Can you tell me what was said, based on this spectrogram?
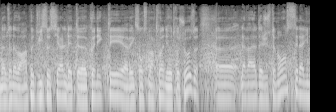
on a besoin d'avoir un peu de vie sociale, d'être euh, connecté avec son smartphone et autre chose. La variable d'ajustement, c'est l'alimentation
